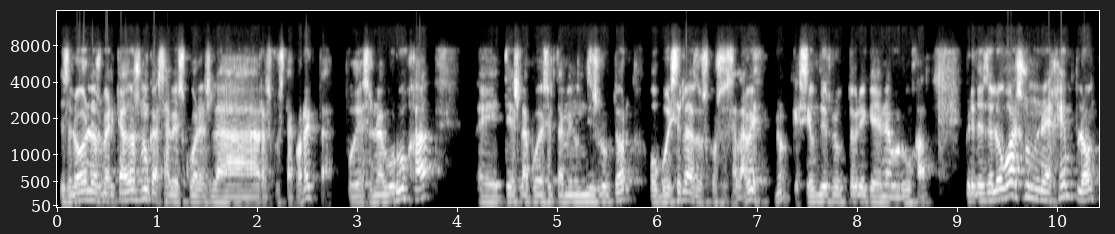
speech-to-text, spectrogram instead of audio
Desde luego, en los mercados nunca sabes cuál es la respuesta correcta. Puede ser una burbuja, eh, Tesla puede ser también un disruptor o puede ser las dos cosas a la vez, ¿no? que sea un disruptor y que haya una burbuja. Pero desde luego es un ejemplo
